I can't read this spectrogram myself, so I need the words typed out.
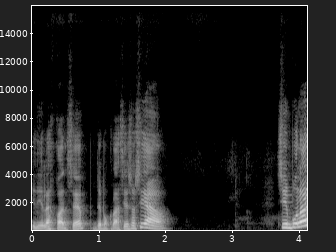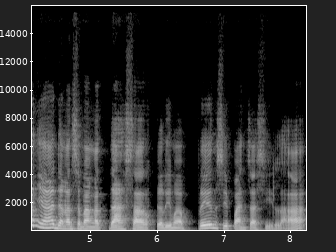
Inilah konsep demokrasi sosial. Simpulannya dengan semangat dasar kelima prinsip Pancasila,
